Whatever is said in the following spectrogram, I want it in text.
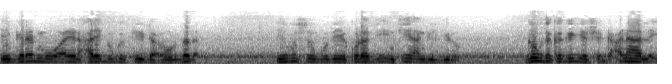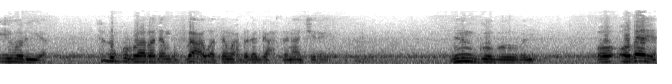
Ee garan mu waayeen xalay bugagtii dhacuurdada iigu soo gudayay kor haddii intii aan gilgilo. Gawda kaga yeeshay gacnaha la ii horiya sida guraabadaan gufaaca waatan wax badan gaxsanaan jiray. Nin goboobay oo odaya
